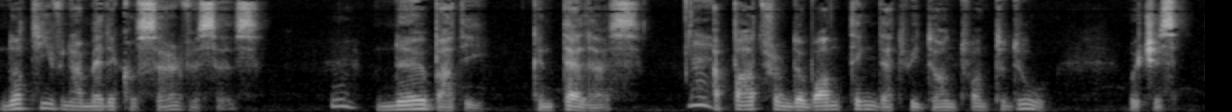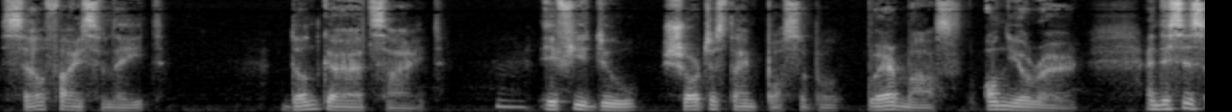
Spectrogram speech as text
not even our medical services, mm. nobody can tell us, apart from the one thing that we don't want to do, which is self isolate, don't go outside. Hmm. If you do, shortest time possible, wear masks on your own. And this is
